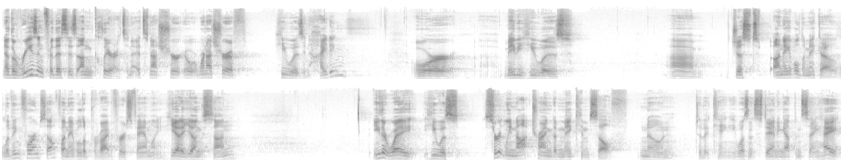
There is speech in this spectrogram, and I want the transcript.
now, the reason for this is unclear. It's, it's not sure, we're not sure if he was in hiding, or uh, maybe he was um, just unable to make a living for himself, unable to provide for his family. He had a young son. Either way, he was certainly not trying to make himself known to the king. He wasn't standing up and saying, Hey,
